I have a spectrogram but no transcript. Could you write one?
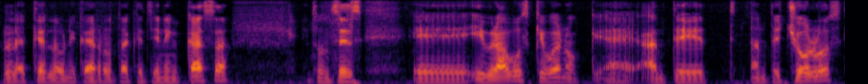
la, que es la única derrota que tiene en casa. Entonces, eh, y Bravos que bueno, que, ante, ante Cholos,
